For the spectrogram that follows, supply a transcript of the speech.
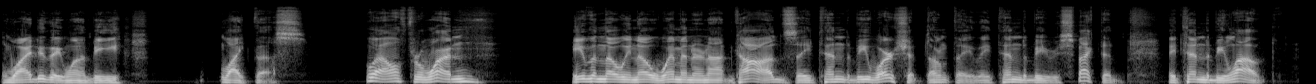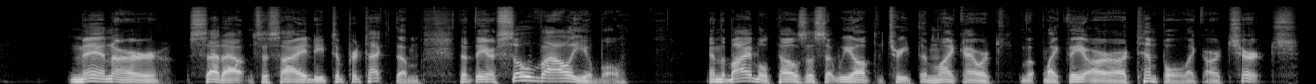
Why do they want to be like this? Well, for one, even though we know women are not gods, they tend to be worshiped, don't they? They tend to be respected. They tend to be loved. Men are set out in society to protect them, that they are so valuable. And the Bible tells us that we ought to treat them like our like they are our temple, like our church.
